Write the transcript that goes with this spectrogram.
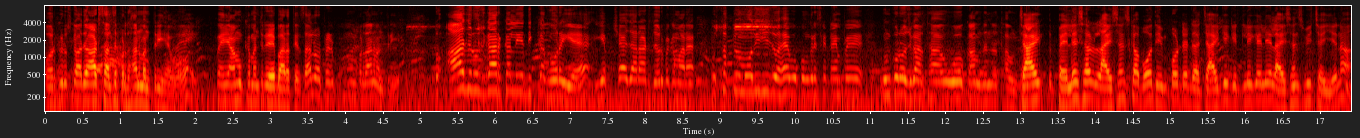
और फिर उसके बाद आठ साल से प्रधानमंत्री है वो यहाँ मुख्यमंत्री रहे बारह, तेरह साल और फिर प्रधानमंत्री है। तो आज रोज़गार का लिए दिक्कत हो रही है। ये छः हज़ार आठ हज़ार रुपये कमा रहा है। उस वक्त में मोदी जी जो है वो कांग्रेस के टाइम पे उनको रोज़गार था, वो काम धंधा था उनका। चाय, पहले सर, लाइसेंस का बहुत इम्पोर्टेंट है। चाय की किटली के लिए लाइसेंस भी चाहिए ना।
